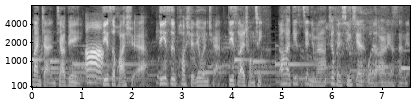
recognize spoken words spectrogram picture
漫展嘉宾啊，第一次滑雪，第一次泡雪地温泉，第一次来重庆，然后还第一次见你们，就很新鲜。我的二零二三年。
